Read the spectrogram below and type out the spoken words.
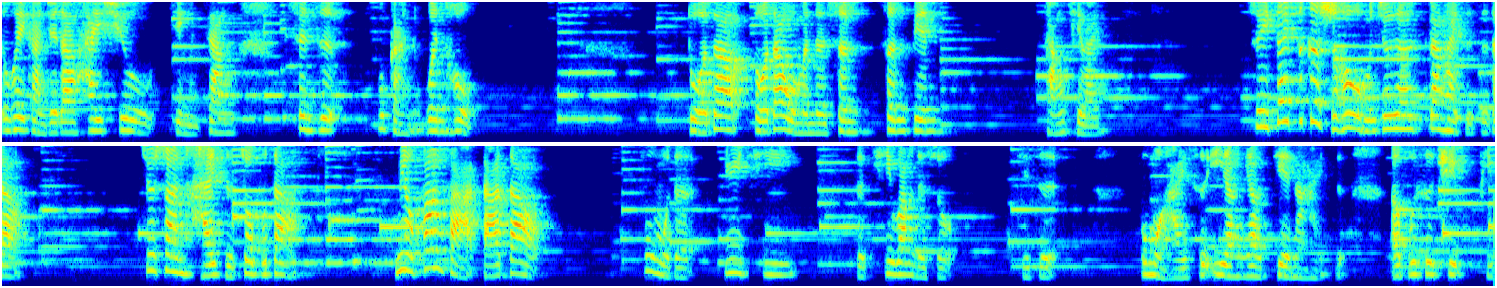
都会感觉到害羞、紧张，甚至不敢问候，躲到躲到我们的身身边藏起来。所以在这个时候，我们就要让孩子知道，就算孩子做不到，没有办法达到父母的预期的期望的时候，其实。父母还是一样要接纳孩子，而不是去批评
